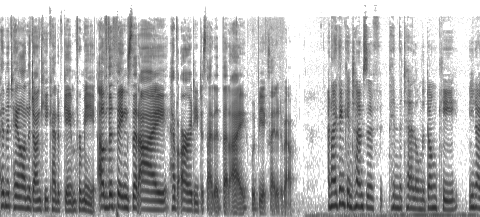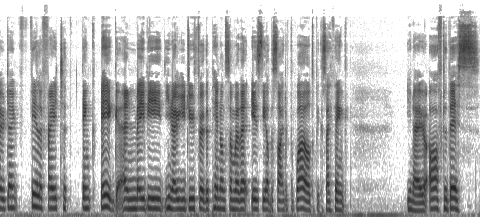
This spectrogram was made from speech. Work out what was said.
pin the tail on the donkey kind of game for me of the things that I have already decided that I would be excited about. And I think in terms of pin the tail on the donkey, you know, don't feel afraid to think big and maybe, you know, you do throw the pin on somewhere that is the other side of the world because I think you know, after this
